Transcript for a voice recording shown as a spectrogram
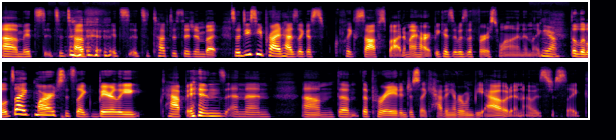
um, it's it's a tough it's it's a tough decision, but so DC Pride has like a like soft spot in my heart because it was the first one, and like Yeah. the little Dyke March. It's like barely happens and then um, the the parade and just like having everyone be out and I was just like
